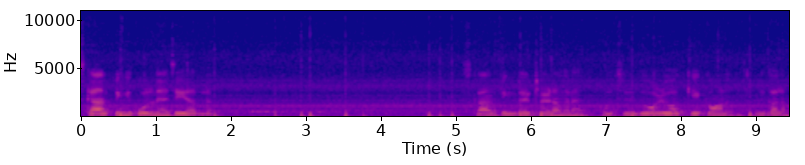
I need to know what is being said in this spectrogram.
സ്കാൽപ്പിംഗ് കൂടുതൽ ഞാൻ ചെയ്യാറില്ല. സ്കാൽപ്പിംഗ് ഡേ ട്രേഡ് അങ്ങനെ കുറച്ച് ഇത് ഒഴിവാക്കിയേക്കുമാണ് തൽക്കാലം.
